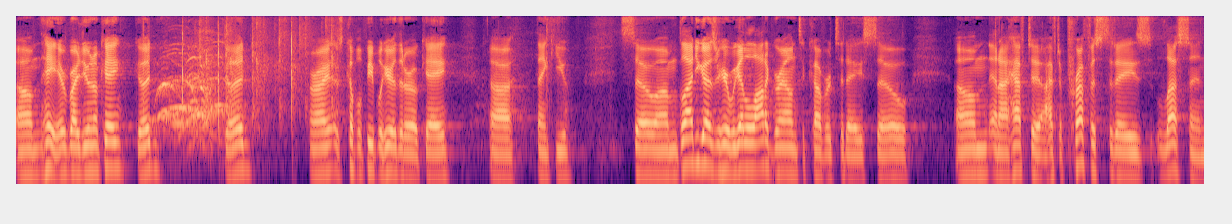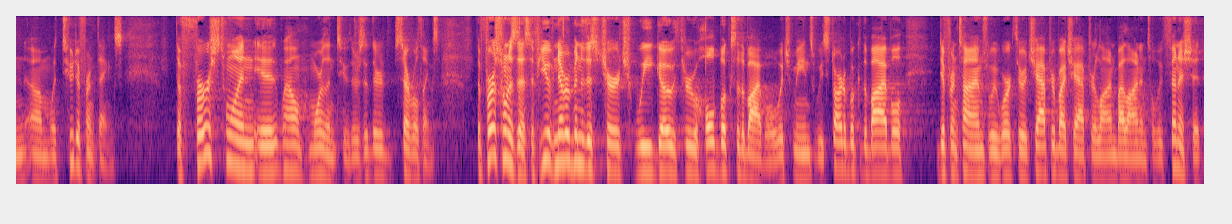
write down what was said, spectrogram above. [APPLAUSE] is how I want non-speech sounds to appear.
Um, hey, everybody doing okay? Good? Good? All right, there's a couple of people here that are okay. Uh, thank you. So I'm glad you guys are here. We got a lot of ground to cover today. So, um, and I have to I have to preface today's lesson um, with two different things. The first one is well, more than two. There's there are several things. The first one is this: If you have never been to this church, we go through whole books of the Bible, which means we start a book of the Bible different times. We work through it chapter by chapter, line by line, until we finish it.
